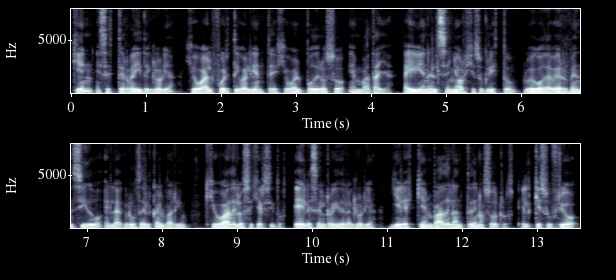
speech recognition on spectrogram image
¿Quién es este Rey de Gloria? Jehová el fuerte y valiente, Jehová el poderoso en batalla. Ahí viene el Señor Jesucristo, luego de haber vencido en la cruz del Calvario, Jehová de los ejércitos. Él es el Rey de la Gloria, y Él es quien va delante de nosotros, el que sufrió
